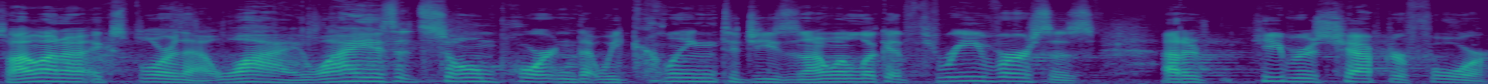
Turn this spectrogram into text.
So I want to explore that. Why? Why is it so important that we cling to Jesus? And I want to look at three verses out of Hebrews chapter 4.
